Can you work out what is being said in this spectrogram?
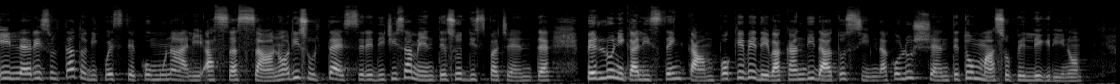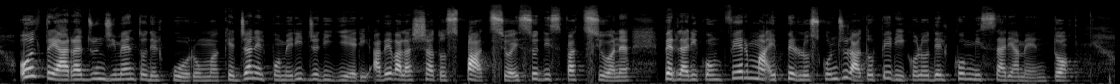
Il risultato di queste comunali a Sassano risulta essere decisamente soddisfacente per l'unica lista in campo che vedeva candidato sindaco l'uscente Tommaso Pellegrino. Oltre al raggiungimento del quorum, che già nel pomeriggio di ieri aveva lasciato spazio e soddisfazione per la riconferma e per lo scongiurato pericolo del commissariamento.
